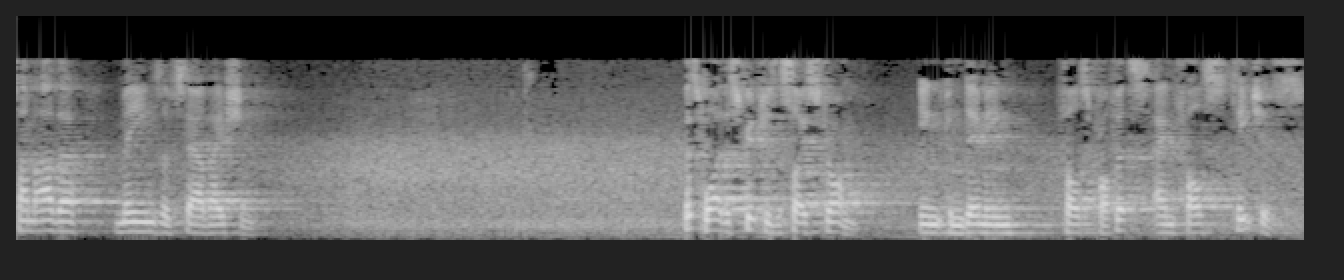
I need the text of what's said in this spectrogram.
some other means of salvation. That's why the scriptures are so strong in condemning false prophets and false teachers.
